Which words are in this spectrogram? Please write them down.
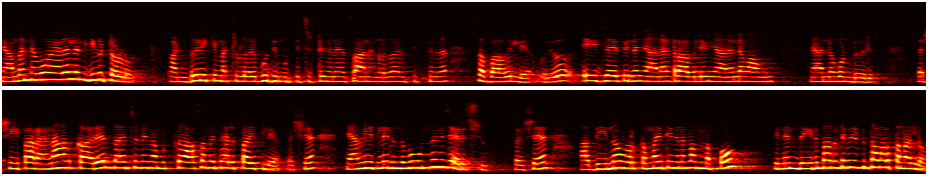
ഞാൻ തന്നെ പോയാലല്ലേ എനിക്ക് കിട്ടുള്ളൂ. പണ്ടും എനിക്ക് മറ്റുള്ളവരെ ബുദ്ധിമുട്ടിച്ചിട്ട് ഇങ്ങനെ സാധനങ്ങൾ വാങ്ങിപ്പിച്ചിട്ട് സ്വഭാവമില്ല. ഒരു ഏജായി പിന്നെ ഞാൻ ട്രാവൽ ചെയ്യും ഞാൻ തന്നെ വാങ്ങും ഞാൻ തന്നെ കൊണ്ടുവരും. പക്ഷേ ഈ പറയുന്ന ആൾക്കാർ എന്താ വെച്ചിട്ടുണ്ടെങ്കിൽ നമുക്ക് ആ സമയത്ത് ഹെൽപ്പായിട്ടില്ല പക്ഷേ ഞാൻ വീട്ടിലിരുന്ന് പോകുമെന്ന് വിചാരിച്ചു. പക്ഷേ അതിൽ നിന്ന് ഓവർക്കമായിട്ട് ഇങ്ങനെ വന്നപ്പോൾ പിന്നെ എന്തെങ്കിലും പറഞ്ഞിട്ട് വീണ്ടും തളർത്തണമല്ലോ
